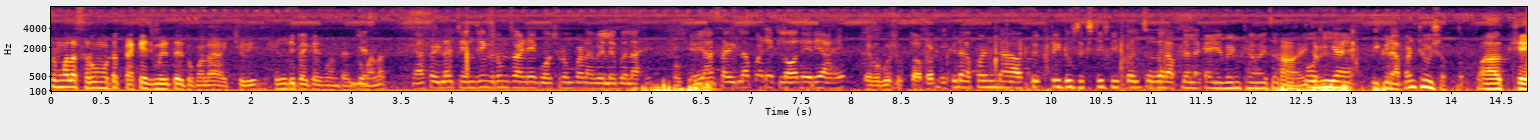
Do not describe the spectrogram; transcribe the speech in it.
तुम्हाला सर्व मोठं पॅकेज मिळतंय तुम्हाला ऍक्च्युली हेल्दी पॅकेज म्हणता येईल. तुम्हाला. या साईडला चेंजिंग रूम्स आणि एक वॉशरूम पण अवेलेबल आहे. ओके या साईडला पण एक लॉन एरिया आहे. हे बघू शकतो आपण. इकडे आपण फिफ्टी टू सिक्स्टी पीपलचं जर आपल्याला काही इव्हेंट ठेवायचं हा, तर तोही आहे इकडे आपण ठेवू शकतो. ओके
